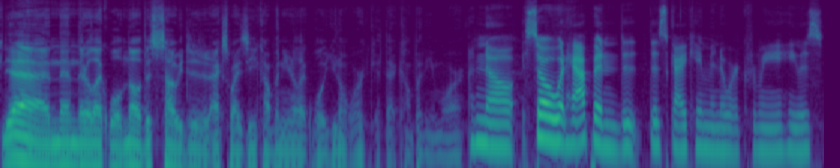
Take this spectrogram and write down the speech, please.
Yeah, and then they're like, "Well, no, this is how we did it at XYZ company." You're like, "Well, you don't work at that company anymore." No. So what happened? th- This guy came in to work for me. He was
